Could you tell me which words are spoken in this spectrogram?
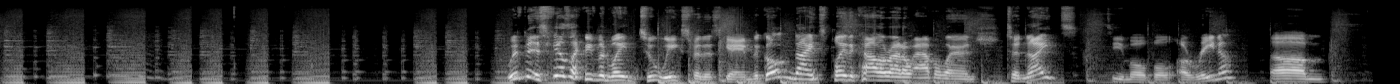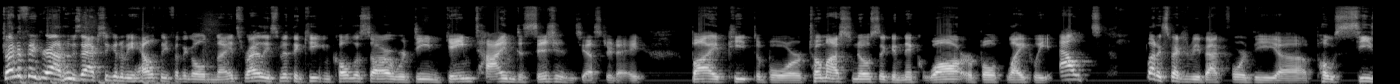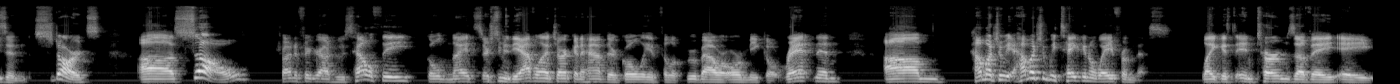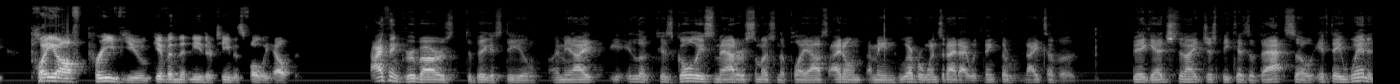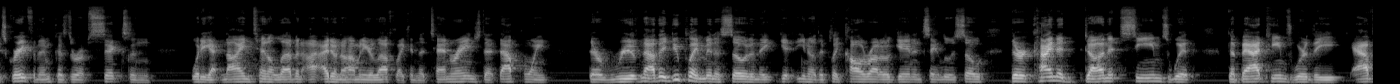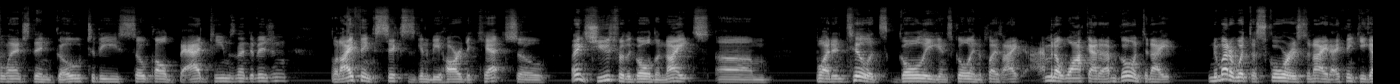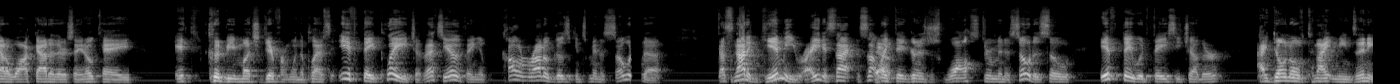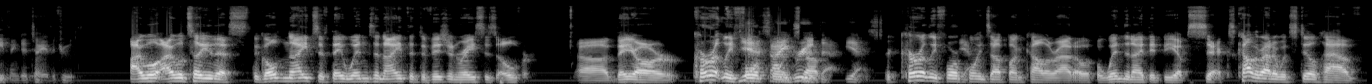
We've been, it feels like we've been waiting two weeks for this game. The Golden Knights play the Colorado Avalanche tonight, T-Mobile Arena. Um, trying to figure out who's actually going to be healthy for the Golden Knights. Reilly Smith and Keegan Kolesar were deemed game time decisions yesterday by Pete DeBoer. Tomas Nosek and Nick Roy are both likely out, but expected to be back for the uh, postseason starts. Uh, so trying to figure out who's healthy. Golden Knights, excuse me, the Avalanche aren't going to have their goalie in Philipp Grubauer or Mikko Rantanen. Um, how much are we? How much are we taking away from this? Like in terms of a a playoff preview, given that neither team is fully healthy. I think Grubauer is the biggest deal. I mean, I look because goalies matter so much in the playoffs. I don't. I mean, whoever wins tonight, I would think the Knights have a big edge tonight just because of that. So if they win, it's great for them because they're up six and what do you got 9 10 11 I, I don't know how many are left like in the 10 range at that point they're real now they do play minnesota and they get you know they play colorado again and st louis so they're kind of done it seems with the bad teams where the avalanche then go to the so-called bad teams in that division but i think six is going to be hard to catch so i think it's huge for the golden knights um, but until it's goalie against goalie in the place I, i'm going to walk out of i'm going tonight no matter what the score is tonight i think you got to walk out of there saying okay it could be much different when the playoffs if they play each other. That's the other thing. If Colorado goes against Minnesota, that's not a gimme, right? It's not. It's not Yeah. like they're going to just waltz through Minnesota. So if they would face each other. I don't know if tonight means anything to tell you the truth. I will. I will tell you this: the Golden Knights, if they win tonight, the division race is over. Uh, they are currently four yes, points I agree up. with that. Yes. They're currently four Yeah. points up on Colorado. If a win tonight, they'd be up six. Colorado would still have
